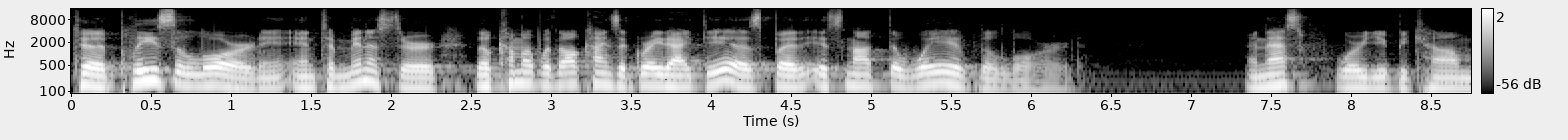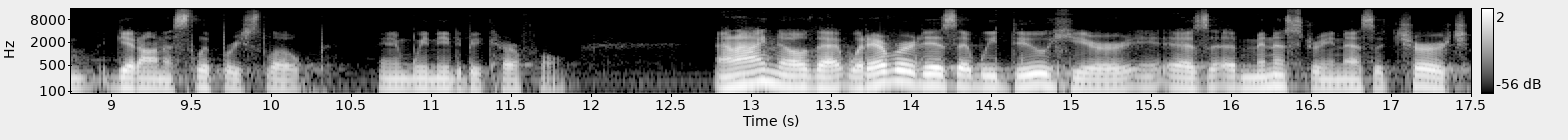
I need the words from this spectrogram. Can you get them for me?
to please the Lord and, and to minister, they'll come up with all kinds of great ideas, but it's not the way of the Lord. And that's where you become, get on a slippery slope, and we need to be careful. And I know that whatever it is that we do here as a ministry and as a church,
